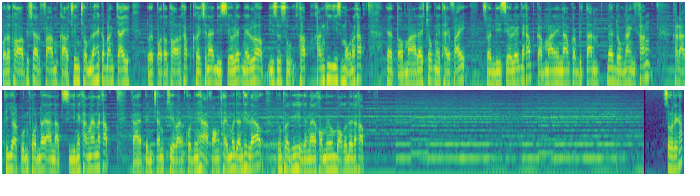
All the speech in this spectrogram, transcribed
ปตทพิชาติฟาร์มกล่าวชื่นชมและให้กำลังใจ โดยปตทนะครับเคยชนะดีเซลเล็กในรอบอีซูซูครับครั้งที่ 26 นะครับและต่อมาได้ชกในไทยไฟส่วนดีเซลเล็กนะครับกลับมาในนามกัปตัน และโด่งดังอีกครั้ง ขณะที่ยอดกุนพลได้อันดับ 4 ในครั้งนั้นนะครับกลายเป็นแชมป์เควันคนที่ 5 ของไทยเมื่อเดือนที่แล้ว เพื่อนๆคิดเห็นยังไงคอมเมนต์มาบอกกันด้วยนะครับ สวัสดีครับ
